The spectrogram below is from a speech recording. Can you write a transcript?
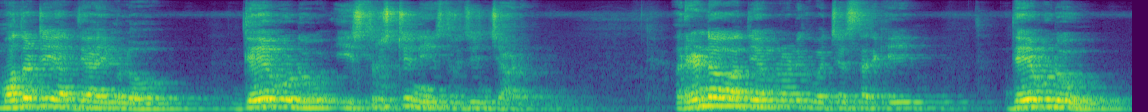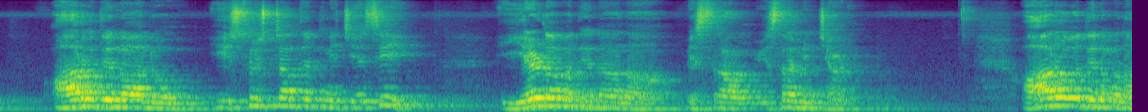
మొదటి అధ్యాయంలో దేవుడు ఈ సృష్టిని సృజించాడు. రెండవ అధ్యాయంలోనికి వచ్చేసరికి దేవుడు ఆరు దినాలు ఈ సృష్టి అంతటిని చేసి ఏడవ దినాన విశ్రా విశ్రమించాడు. ఆరవ దినమున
